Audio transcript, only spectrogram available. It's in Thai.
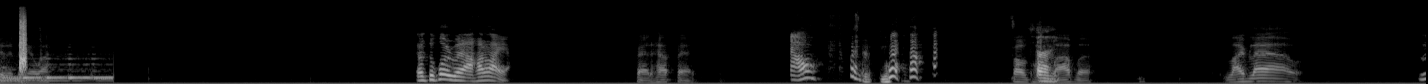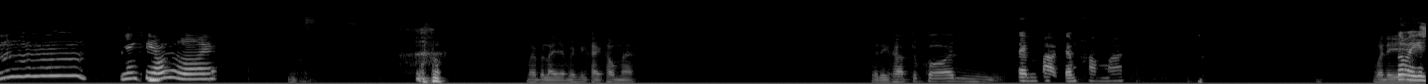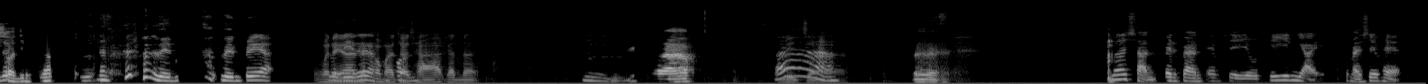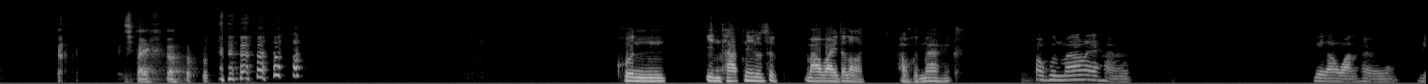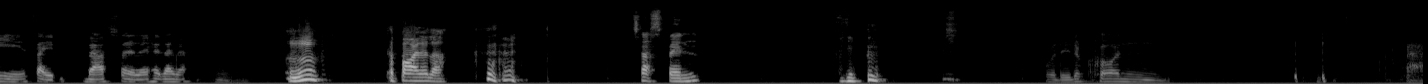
เดินได้ไงวะแล้วทุกคนเวลาเท่าไหร่อะแปดห้าแปดเอ้าเราใช่ทำไลฟ์เหรอไลฟ์แล้ว อืมยังเคี้ยวอยู่เลย ไม่เป็นไรยังไม่มีใครเข้ามาสวัสดีครับทุกคน เต็มปากเต็มคำมาก วันนี้ต้องไปสวัสดีครับลิ้นลิ้นเปรี้ยวันนี้สวัสดีด้วยจะเข้ามาทุกคนช้าๆกันหน่อยอืมครับดีจ้าอ่าเออเมื่อฉันเป็นแฟน MCU ที่ยิ่งใหญ่ใช่ไหมชื่อเพจไม่ใช่ครับ คุณอินทัศน์นี่รู้สึกมาไวตลอด ขอบคุณมาก ขอบคุณมากเลยค่ะ มีรางวัลให้ไหมเนี่ย มีใส่แบสใส่อะไรให้ได้ไหมอืมอืมสปอยเลยเหรอ suspense สวัสดีทุกคนอ่า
